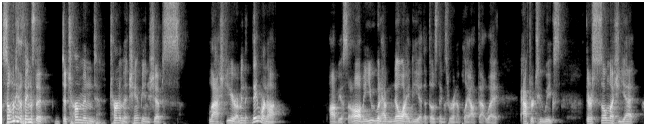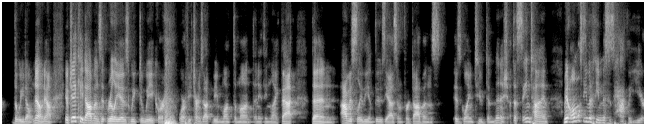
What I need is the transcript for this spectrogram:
So many of the things that determined tournament championships last year, I mean, they were not obvious at all. I mean, you would have no idea that those things were going to play out that way after two weeks. There's so much yet that we don't know. Now, if J.K. Dobbins it really is week to week, or or if he turns out to be month to month, anything like that, then obviously the enthusiasm for Dobbins is going to diminish. At the same time, I mean, almost even if he misses half a year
